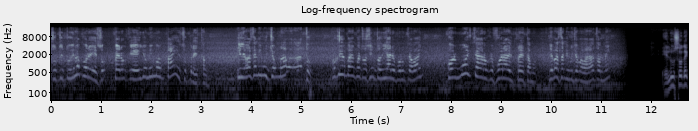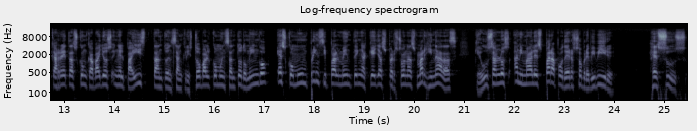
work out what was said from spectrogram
sustituirlo por eso, pero que ellos mismos paguen esos préstamos. Y le va a salir mucho más barato. Porque ellos pagan 400 diarios por un caballo. Por muy caro que fuera el préstamo, le va a salir mucho más barato al mes. El uso de carretas con caballos en el país, tanto en San Cristóbal como en Santo Domingo, es común principalmente en aquellas personas marginadas que usan los animales para poder sobrevivir. Jesús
